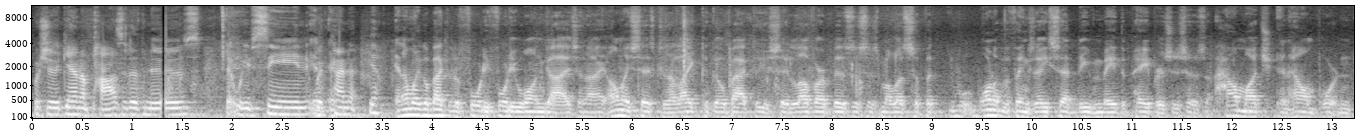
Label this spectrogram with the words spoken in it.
which is again a positive news that we've seen with kind of, yeah. And I'm going to go back to the 4041 guys, and I only say this because I like to go back to, you say, love our businesses, Melissa, but w- one of the things they said that even made the papers is is how much and how important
